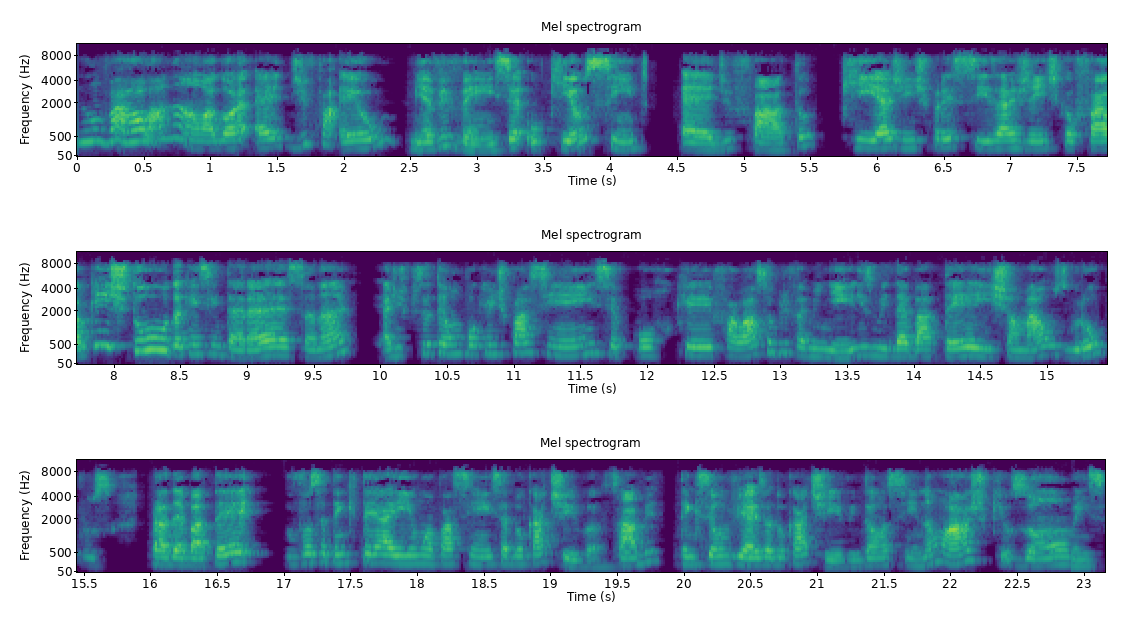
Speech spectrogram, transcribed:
não vai rolar, não. Agora é de fato, eu, minha vivência, o que eu sinto é, de fato, que a gente precisa, a gente que eu falo, quem estuda, quem se interessa, né? A gente precisa ter um pouquinho de paciência, porque falar sobre feminismo e debater e chamar os grupos para debater, você tem que ter aí uma paciência educativa, sabe? Tem que ser um viés educativo. Então, assim, não acho que os homens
